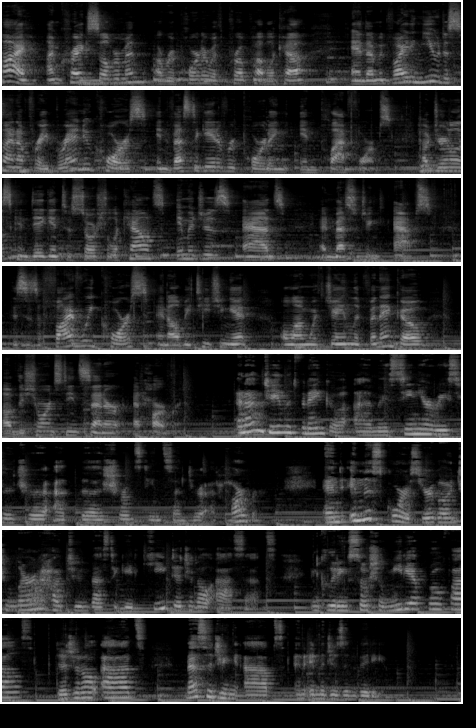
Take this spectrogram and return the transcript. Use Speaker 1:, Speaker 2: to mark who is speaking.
Speaker 1: Hi, I'm Craig Silverman, a reporter with ProPublica, and I'm inviting you to sign up for a brand new course, Investigative Reporting in Platforms How Journalists Can Dig into Social Accounts, Images, Ads, and Messaging Apps. This is a five week course, and I'll be teaching it along with Jane Lytvynenko of the Shorenstein Center at Harvard.
Speaker 2: And I'm Jane Lytvynenko. I'm a senior researcher at the Shorenstein Center at Harvard. And in this course, you're going to learn how to investigate key digital assets, including social media profiles, digital ads, messaging apps, and images and video.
